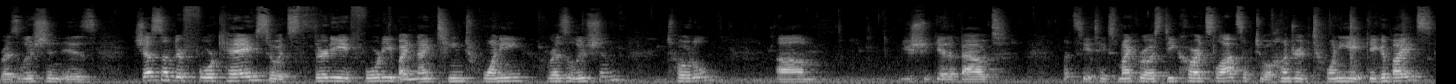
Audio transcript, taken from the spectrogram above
Resolution is just under 4K, so it's 3840 by 1920 resolution total. Um, you should get about, let's see, it takes micro SD card slots up to 128 gigabytes.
